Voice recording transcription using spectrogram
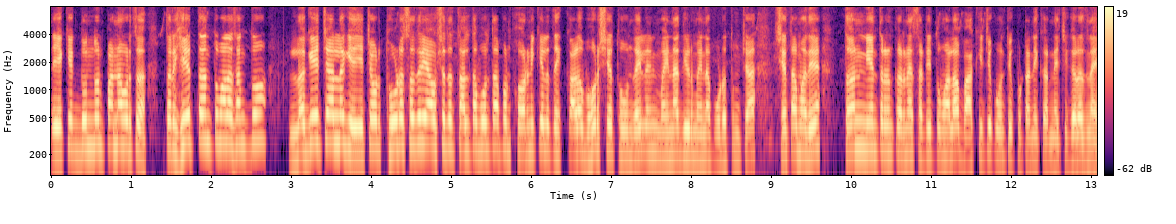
तर एक एक दोन दोन पानावरचं तर हे तण तुम्हाला सांगतो लगेच्या लगे याच्यावर थोडंसं जरी औषधं चालता बोलता आपण फवारणी केलं तर हे काळंभोर शेत होऊन जाईल आणि महिना दीड महिना पुढं तुमच्या शेतामध्ये तण नियंत्रण करण्यासाठी तुम्हाला बाकीचे कोणते कुटाणी करण्याची गरज नाही.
